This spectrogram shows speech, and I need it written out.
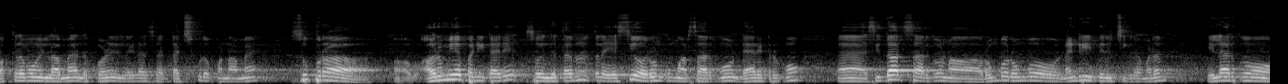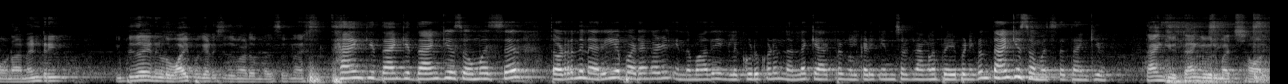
வக்கரமும் இல்லாமல் அந்த குழந்தை லைட்டாக டச் கூட பண்ணாமல் சூப்பராக அருமையாக பண்ணிட்டாரு. ஸோ இந்த தருணத்தில் எஸ்சி அருண்குமார் சாருக்கும் டைரக்டருக்கும் சித்தார்த் சாருக்கும் நான் ரொம்ப ரொம்ப நன்றி தெரிவிச்சுக்கிறேன் மேடம். எல்லாருக்கும் நான் நன்றி. இப்படி தான் என்னோட வாய்ப்பு கிடைச்சது மேடம். அது சொன்னேன். Thank you thank you thank you so much sir தொடர்ந்து நிறைய படங்கள் இந்த மாதிரி எங்களுக்கு கொடுக்கணும். நல்ல கேரக்டர் உங்களுக்கு கிடைக்கணும்னு சொல்லிட்டு நாங்களும் ப்ரே பண்ணிக்கிறோம். Thank you so much sir thank you thank you thank you very much all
